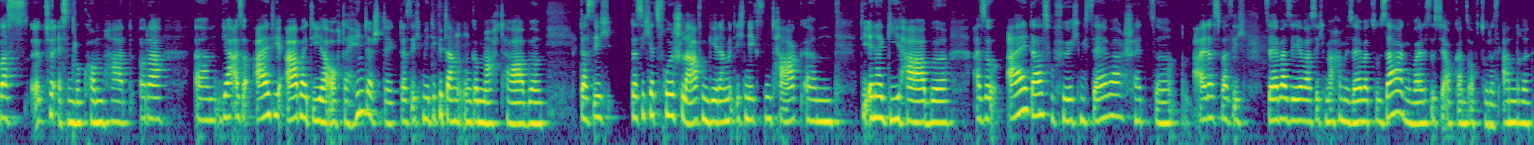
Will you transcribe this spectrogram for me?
was äh, zu essen bekommen hat. Oder ähm, ja, also all die Arbeit, die ja auch dahinter steckt, dass ich mir die Gedanken gemacht habe, dass ich, dass ich jetzt früher schlafen gehe, damit ich nächsten Tag ähm, die Energie habe. Also all das, wofür ich mich selber schätze und all das, was ich selber sehe, was ich mache, mir selber zu sagen, weil es ist ja auch ganz oft so, dass andere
